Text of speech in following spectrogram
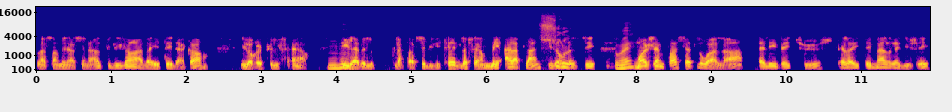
l'Assemblée nationale, puis les gens avaient été d'accord, il aurait pu le faire. Mhm. Il avait le- la possibilité de le faire. Mais à la place, il Sur a le- juste dit, Ouais. moi, j'aime pas cette loi-là. Elle est vétuste. Elle a été mal rédigée.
